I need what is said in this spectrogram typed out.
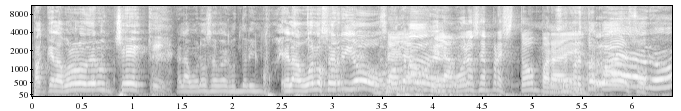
para que el abuelo le diera un cheque. El abuelo se ve con un delincuente. El abuelo se rió. O sea, el, abuelo se prestó para se eso. prestó para eso. Claro.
